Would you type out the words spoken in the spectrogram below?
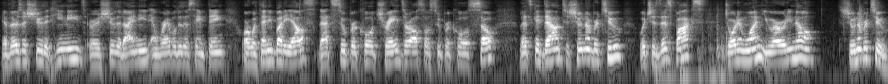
if there's a shoe that he needs or a shoe that I need and we're able to do the same thing or with anybody else, that's super cool. Trades are also super cool. So let's get down to shoe number two, which is this box. Jordan 1, you already know. Shoe number two.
